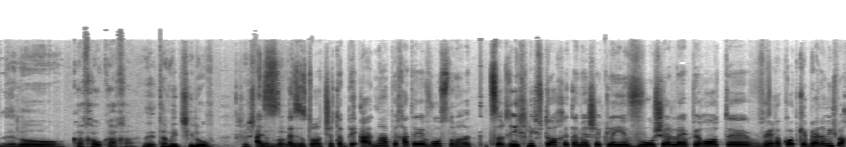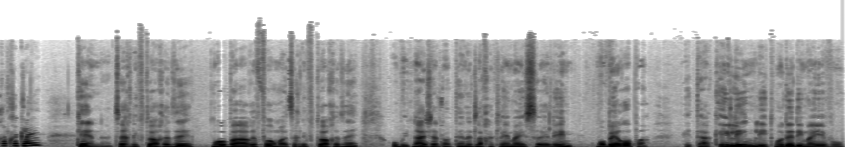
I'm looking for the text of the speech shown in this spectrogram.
זה לא ככה או ככה, זה תמיד שילוב אז. אז זאת אומרת שאתה בעד מהפכת היבוא? זאת אומרת, צריך לפתוח את המשק ליבוא של אה, פירות אה, וירקות כבן למשפחת חקלאים? כן, צריך לפתוח את זה, כמו ברפורמה, צריך לפתוח את זה, ובתנאי שאת נותנת לחקלאים הישראלים, כמו באירופה, את הכלים להתמודד עם היבוא.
